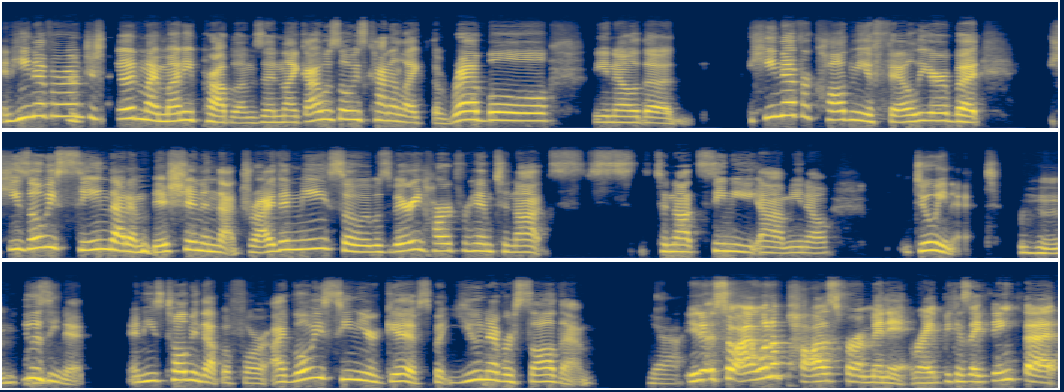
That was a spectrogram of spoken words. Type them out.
And he never hmm. understood my money problems. And like I was always kind of like the rebel, you know, the he never called me a failure, but he's always seen that ambition and that drive in me so it was very hard for him to not to not see me um you know doing it Mm-hmm. using it and he's told me that before i've always seen your gifts but you never saw them Yeah. You know, so I want to pause for a minute, right? Because I think that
